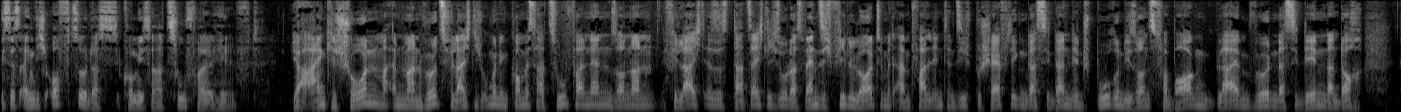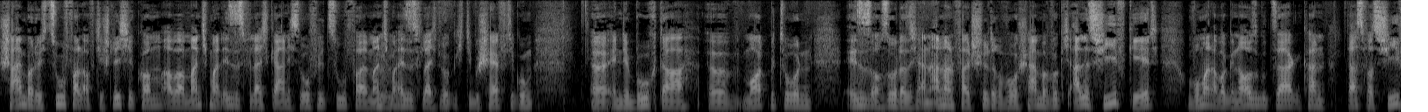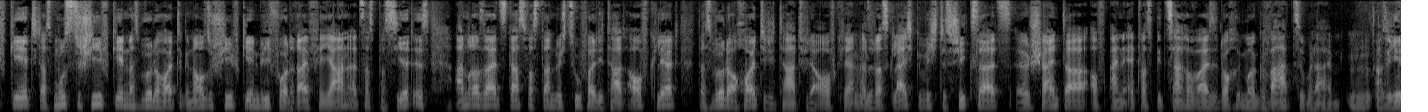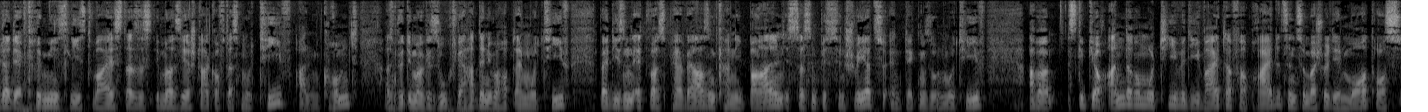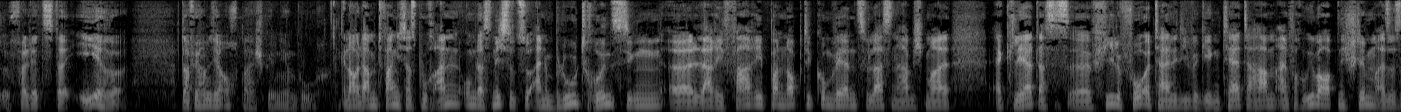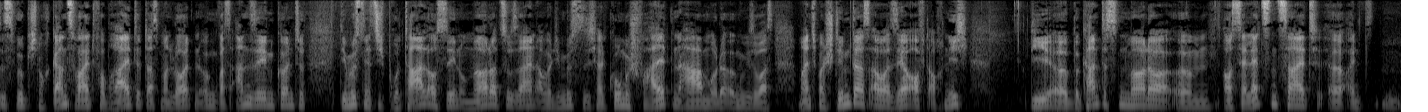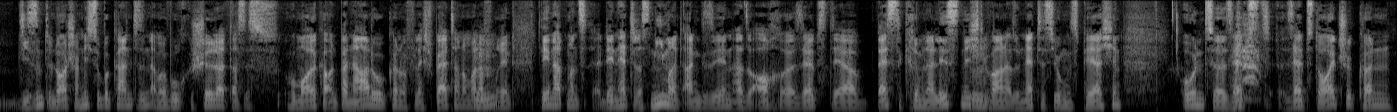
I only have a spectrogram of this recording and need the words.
Ist es eigentlich oft so, dass Kommissar Zufall hilft? Ja, eigentlich schon. Man, man würde es vielleicht nicht unbedingt Kommissar Zufall nennen, sondern vielleicht ist es tatsächlich so, dass wenn sich viele Leute mit einem Fall intensiv beschäftigen, dass sie dann den Spuren, die sonst verborgen bleiben würden, dass sie denen dann doch scheinbar durch Zufall auf die Schliche kommen. Aber manchmal ist es vielleicht gar nicht so viel Zufall. Manchmal mhm. ist es vielleicht wirklich die Beschäftigung. Äh, in dem Buch da äh, Mordmethoden ist es auch so, dass ich einen anderen Fall schildere, wo scheinbar wirklich alles schief geht, wo man aber genauso gut sagen kann, das, was schief geht, das musste schief gehen, das würde heute genauso schief gehen wie vor drei, vier Jahren, als das passiert ist. Andererseits, das, was dann durch Zufall die Tat aufklärt, das würde auch heute die Tat wieder aufklären. Mhm. Also das Gleichgewicht des Schicksals äh, scheint da auf eine etwas bizarre Weise doch immer gewahrt zu bleiben. Mhm. Also jeder, der Krimis liest, weiß, dass es immer sehr stark auf das Motiv ankommt. Also wird immer gesucht, wer hat denn überhaupt ein Motiv? Bei diesen etwas perversen Kannibalen ist das ein bisschen schwer zu entdecken, so ein Motiv. Aber es gibt ja auch andere Motive, die weiter verbreitet sind, zum Beispiel den Mord aus verletzter Ehre. Dafür haben Sie ja auch Beispiele in Ihrem Buch. Genau, damit fange ich das Buch an. Um das nicht so zu einem blutrünstigen äh, Larifari-Panoptikum werden zu lassen, habe ich mal erklärt, dass äh, viele Vorurteile, die wir gegen Täter haben, einfach überhaupt nicht stimmen. Also es ist wirklich noch ganz weit verbreitet, dass man Leuten irgendwas ansehen könnte. Die müssen jetzt nicht brutal aussehen, um Mörder zu sein, aber die müssen sich halt komisch verhalten haben oder irgendwie sowas. Manchmal stimmt das, aber sehr oft auch nicht. Die äh, bekanntesten Mörder ähm, aus der letzten Zeit, äh, die sind in Deutschland nicht so bekannt, sind aber im Buch geschildert. Das ist Homolka und Bernardo, können wir vielleicht später nochmal mhm. davon reden. Den hat man's, den hätte das niemand angesehen, also auch äh, selbst der beste Kriminalist nicht. Mhm. Die waren also nettes junges Pärchen. Und äh, selbst, selbst Deutsche können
